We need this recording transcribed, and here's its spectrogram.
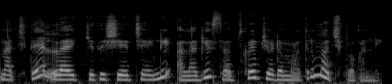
నచ్చితే లైక్ చేసి షేర్ చేయండి. అలాగే సబ్స్క్రైబ్ చేయడం మాత్రం మర్చిపోకండి.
